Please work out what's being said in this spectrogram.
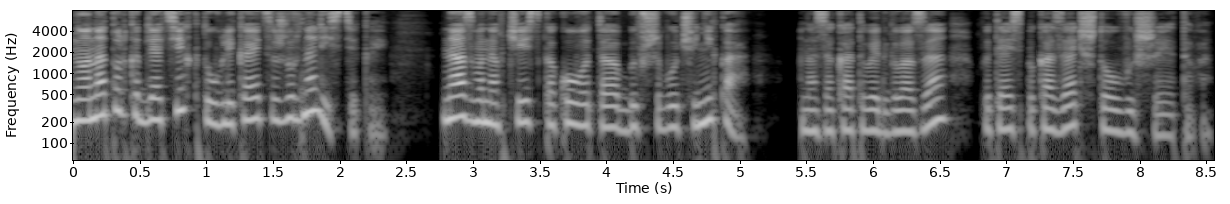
но она только для тех, кто увлекается журналистикой. Названа в честь какого-то бывшего ученика. Она закатывает глаза, пытаясь показать, что выше этого.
